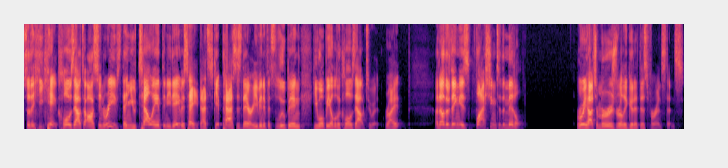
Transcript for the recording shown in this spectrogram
so that he can't close out to Austin Reaves, then you tell Anthony Davis, hey, that skip pass is there. Even if it's looping, he won't be able to close out to it, right? Another thing is flashing to the middle. Rui Hachimura is really good at this, for instance.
